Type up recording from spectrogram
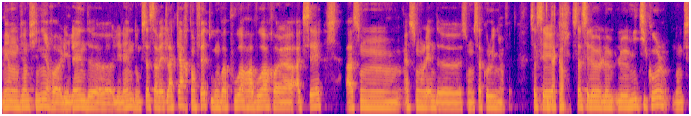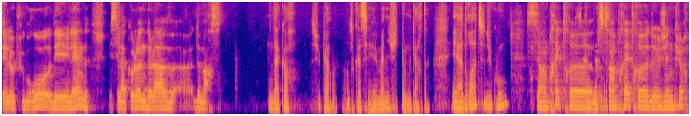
mais on vient de finir euh, les lands, euh, les lands. Donc ça, ça va être la carte en fait où on va pouvoir avoir euh, accès à son à son land, son sa colonie en fait. Ça c'est ça c'est le, le, mythical, donc c'est le plus gros des lands et c'est la colonne de lave de Mars. D'accord, super. En tout cas, c'est magnifique comme carte. Et à droite, du coup, c'est un prêtre, c'est un prêtre de gène pur.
